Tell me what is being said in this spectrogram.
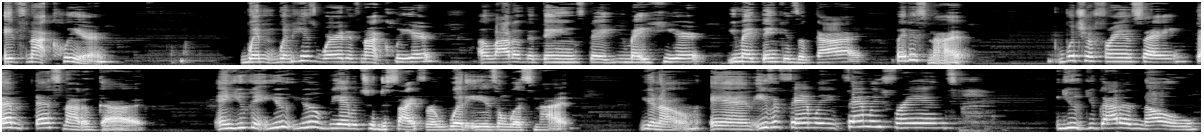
it's not clear. When when his word is not clear, a lot of the things that you may hear, you may think is of God, but it's not what your friends say, that that's not of God. And you can you you'll be able to decipher what is and what's not. You know, and even family family friends, you you gotta know,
